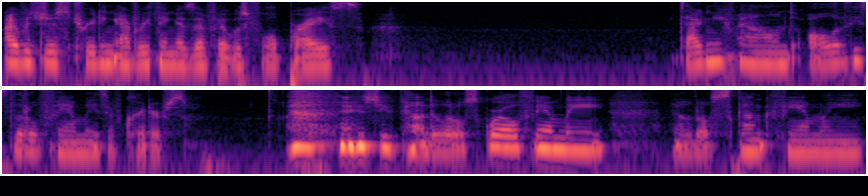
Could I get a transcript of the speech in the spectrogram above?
I was just treating everything as if it was full price. Dagny found all of these little families of critters. she found a little squirrel family and a little skunk family.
